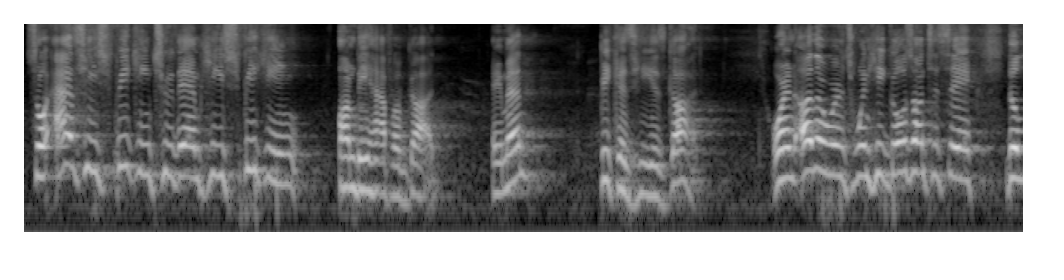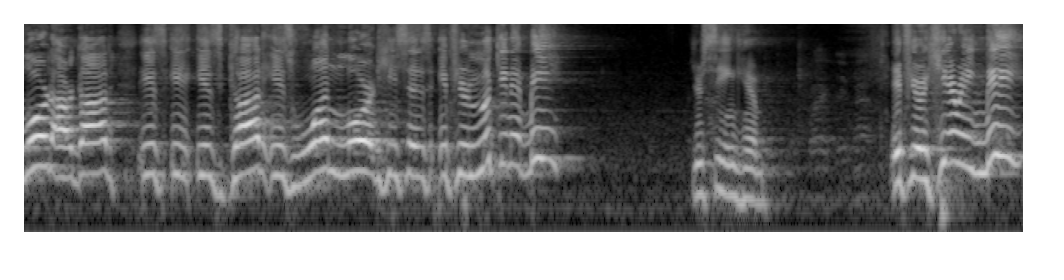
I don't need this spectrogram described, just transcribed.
So, as he's speaking to them, he's speaking on behalf of God. Amen? Because he is God. Or, in other words, when he goes on to say, the Lord our God is, is God, is one Lord, he says, if you're looking at me, you're seeing him. If you're hearing me,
